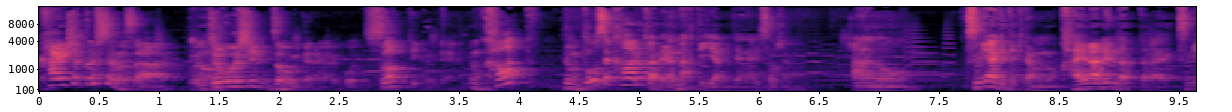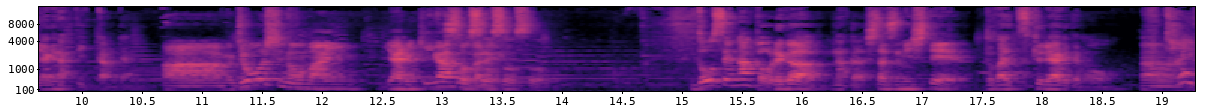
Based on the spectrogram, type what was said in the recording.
会社としてのさ上司像みたいなのがこう座っていくみたいな。でも変わっでもどうせ変わるからやんなくていいやみたいになりそうじゃない？あの積み上げてきたものを変えられるんだったら積み上げなくていいかみたいな。ああ上司の前やる気がそうだねそうそう。そうどうせなんか俺がなんか下積みして土台作り上げてもうん。大河に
